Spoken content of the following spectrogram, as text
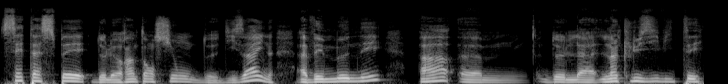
cet aspect de leur intention de design avait mené à euh, de l'inclusivité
